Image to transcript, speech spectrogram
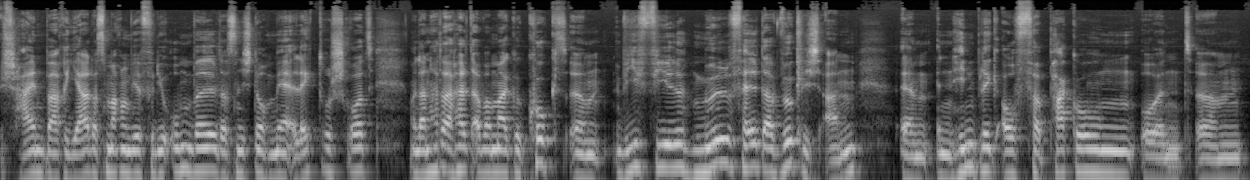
scheinbare, ja, das machen wir für die Umwelt, das nicht noch mehr Elektroschrott. Und dann hat er halt aber mal geguckt, ähm, wie viel Müll fällt da wirklich an, ähm, im Hinblick auf Verpackung und ähm,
